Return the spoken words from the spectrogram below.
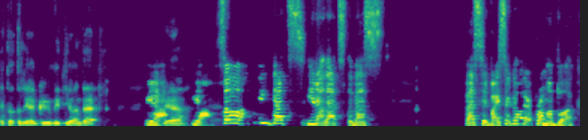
I totally agree with you on that. Yeah. Yeah. Yeah. So I think that's, you know, that's the best best advice. I got it from a book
